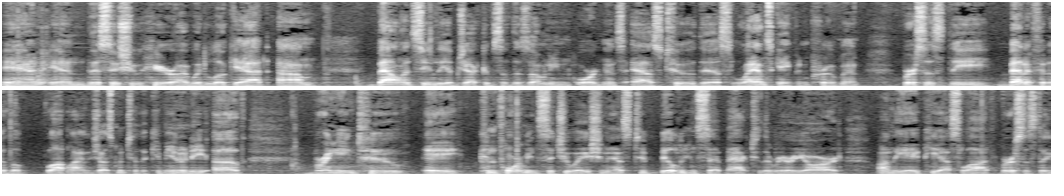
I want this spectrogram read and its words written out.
And in this issue here, I would look at um, balancing the objectives of the zoning ordinance as to this landscape improvement versus the benefit of the lot line adjustment to the community of bringing to a conforming situation as to building setback to the rear yard on the APS lot versus the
